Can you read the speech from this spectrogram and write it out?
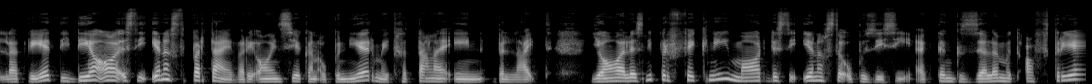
laat weet die DA is die enigste party wat die ANC kan opponeer met getalle en beleid. Ja, hulle is nie perfek nie, maar dis die enigste oppositie. Ek dink Zille moet aftree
